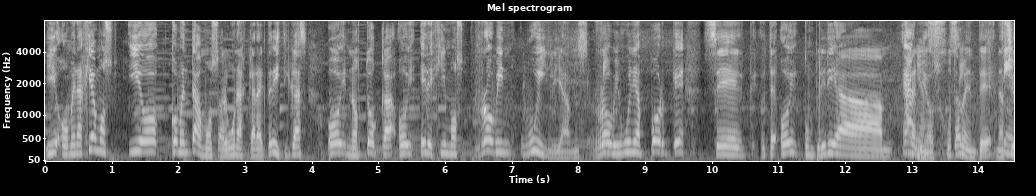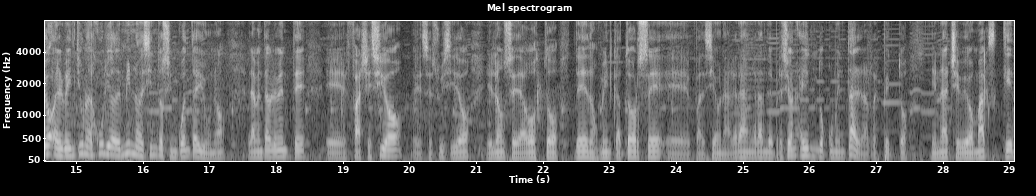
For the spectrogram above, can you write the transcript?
Y homenajeamos y o comentamos algunas características. Hoy nos toca, hoy elegimos Robin Williams. Robin Williams porque se, hoy cumpliría años, Años, justamente. sí. Nació Sí. el 21 de julio de 1951. Lamentablemente eh, falleció, eh, se suicidó el 11 de agosto de 2014. eh, padecía una gran, gran depresión. Hay un documental al respecto en HBO Max que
